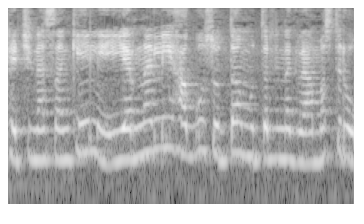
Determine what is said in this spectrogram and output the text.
ಹೆಚ್ಚಿನ ಸಂಖ್ಯೆಯಲ್ಲಿ ಯರ್ನಳ್ಳಿ ಹಾಗೂ ಸುತ್ತಮುತ್ತಲಿನ ಗ್ರಾಮಸ್ಥರು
